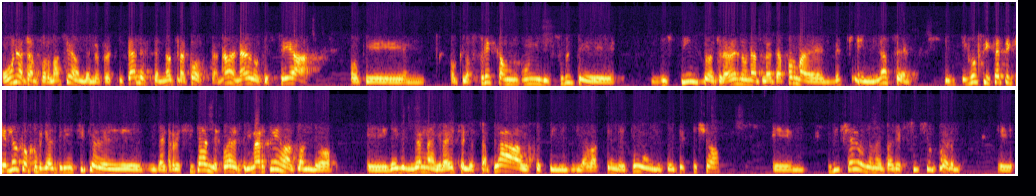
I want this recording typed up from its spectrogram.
una transformación de los recitales en otra cosa, ¿no? En algo que sea o que, o que ofrezca un, disfrute distinto a través de una plataforma de, streaming, no sé. Y, vos fíjate qué loco porque al principio del recital, después del primer tema, cuando eh, David Byrne agradece los aplausos y, la ovación del público y qué sé yo, eh, dice algo que me pareció súper, eh,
